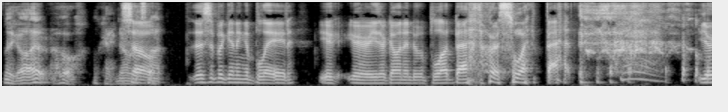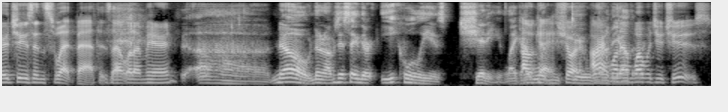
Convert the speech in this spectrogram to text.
like oh that, oh okay no that's So- not this is the beginning of blade you, you're either going into a bloodbath or a sweat bath you're choosing sweat bath is that what i'm hearing uh no no no. I'm just saying they're equally as shitty. Like I okay wouldn't sure do all right well then what would you choose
